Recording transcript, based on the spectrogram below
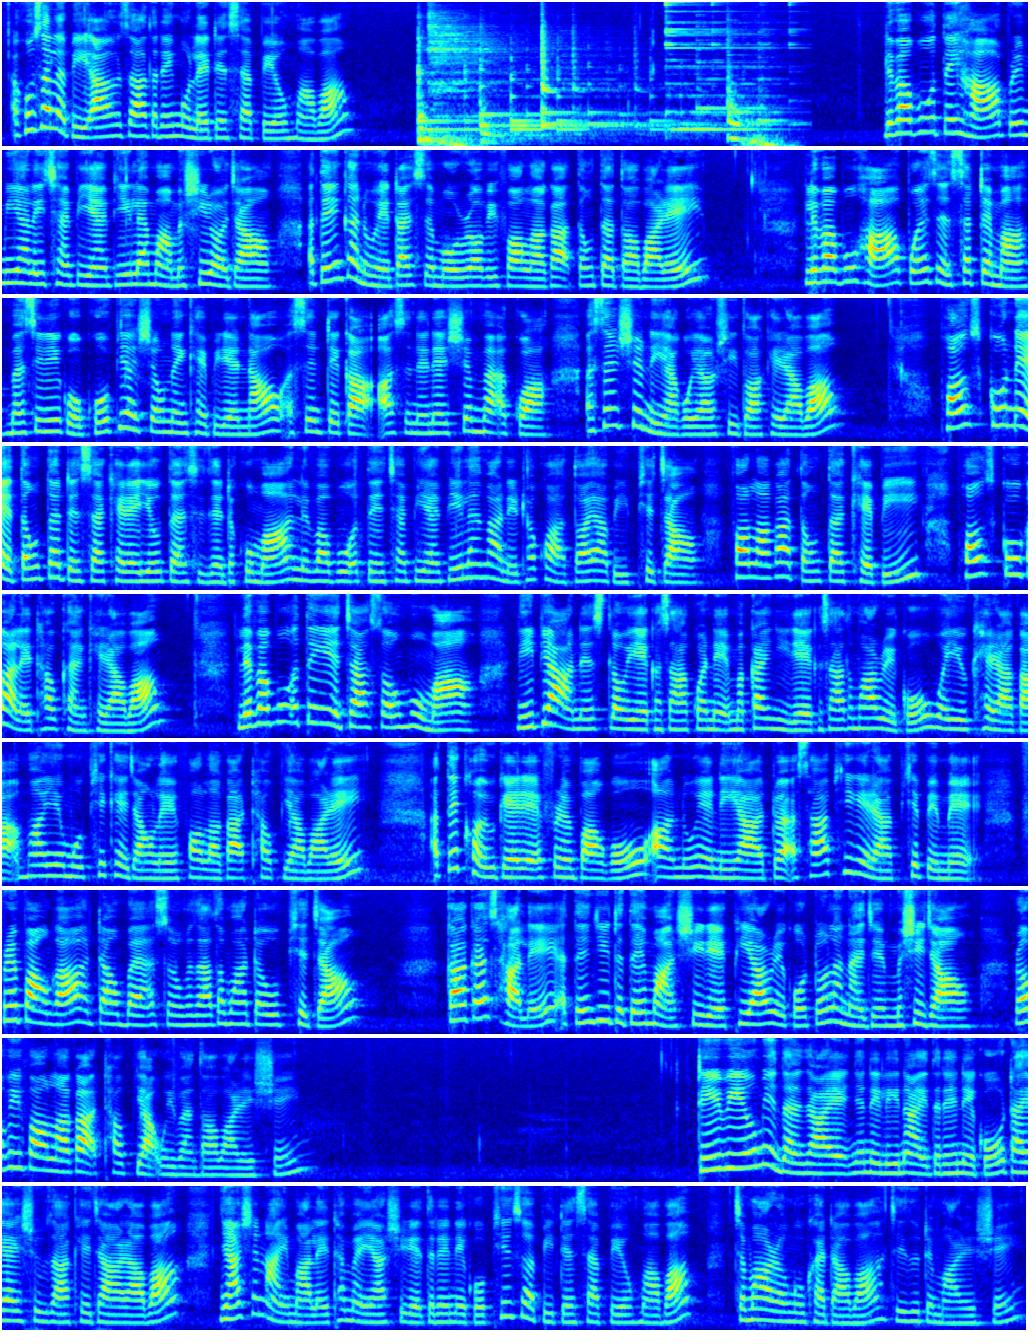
အခုဆက်လက်ပြီးအားကစားသတင်းကိုလည်းတင်ဆက်ပေးအောင်မှာပါ။လီဗာပူးအသင်းဟာပရီးမီးယားလိချန်ပီယံပြေးလမ်းမှာမရှိတော့ကြောင်းအသင်းကန်ဝင်တိုက်စစ်မှုရော်ဘီဖောင်လာကသုံးသပ်သွားပါတယ်။ လီဗာပူးဟာပွဲစဉ်7မှာမန်စီးတီးကိုဂိုးပြတ်ရှုံးနိမ့်ခဲ့ပြီးတဲ့နောက်အဆင့်1ကအာဆင်နယ်နဲ့10မှတ်အကွာအဆင့်8နေရာကိုရောက်ရှိသွားခဲ့တာပါ။ Fox ကိုနဲ့သုံးသက်တင်ဆက်ခဲ့တဲ့ရုပ်သံစီစဉ်တစ်ခုမှာလီဗာပူးအသင်းချန်ပီယံပြေးလမ်းကနေထွက်ခွာသွားရပြီးဖြစ်ကြောင်းဖောင်လာကသုံးသက်ခဲ့ပြီး Fox ကိုကလည်းထောက်ခံခဲ့တာပါ။ လီဗာပူးအသင်းရဲ့ကြာဆုံးမှုမှာနီးပြအာနက်စလော့ရဲ့ကစားကွက်နဲ့မကိုက်ညီတဲ့ကစားသမားတွေကိုဝယ်ယူခဲ့တာကအမှားယွင်းမှုဖြစ်ခဲ့ကြောင်းလည်းဖော်လာကထောက်ပြပါဗျ။အသစ်ခေါ်ယူခဲ့တဲ့ဖရင်ပေါင်ကိုအာနိုးရဲ့နေရာအတွက်အစားဖြည့်ခဲ့တာဖြစ်ပေမဲ့ဖရင်ပေါင်ကတောင်ပန်အစွန်ကစားသမားတအုပ်ဖြစ်ကြောင်းကာကတ်ဟာလည်းအသင်းကြီးတစ်သင်းမှာရှိတဲ့ PR တွေကိုတွန်းလှန်နိုင်ခြင်းမရှိကြောင်းရော်ဗီဖောင်လာကထောက်ပြဝေဖန်သွားပါတယ်ရှင်။ DVU မြင်တန်ကြားရဲ့ညနေ၄နာရီသတင်းတွေကိုတိုက်ရိုက်ရှုစားခဲ့ကြရတာပါည၈နာရီမှာလည်းထပ်မံရရှိတဲ့သတင်းတွေကိုဖြည့်ဆွက်ပြီးတင်ဆက်ပေးဦးမှာပါကျမတို့ငုခတ်တာပါကျေးဇူးတင်ပါတယ်ရှင်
